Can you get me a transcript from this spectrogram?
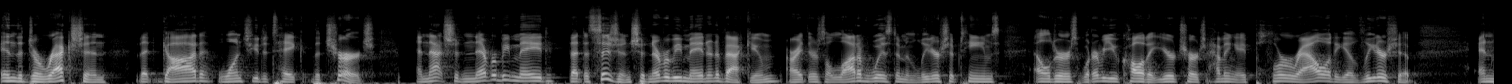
in the direction that God wants you to take the church. And that should never be made, that decision should never be made in a vacuum. All right. There's a lot of wisdom in leadership teams, elders, whatever you call it at your church, having a plurality of leadership and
